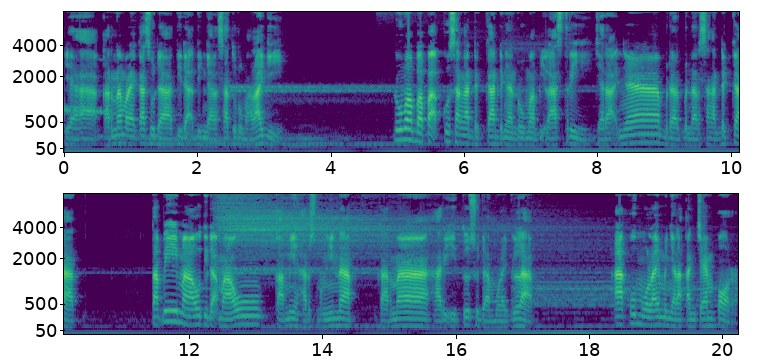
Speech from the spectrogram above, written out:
Ya, karena mereka sudah tidak tinggal satu rumah lagi. Rumah bapakku sangat dekat dengan rumah Bik Lastri. Jaraknya benar-benar sangat dekat. Tapi mau tidak mau, kami harus menginap karena hari itu sudah mulai gelap aku mulai menyalakan cempor.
